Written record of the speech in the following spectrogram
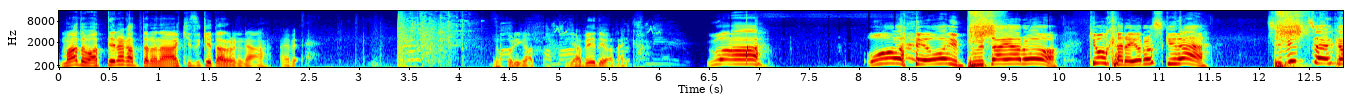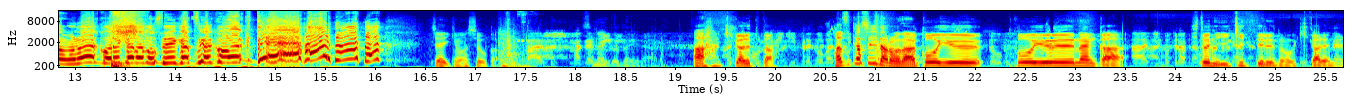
窓割ってなかったらな。気づけたのにな。やべ。残りがあった。やべえではないか。うわおいおい豚野郎今日からよろしくな。ちびっちゃうかもなこれからの生活が怖くて。じゃあ行きましょうか。あ聞かれてた。恥ずかしいだろうなこういうこういうなんか人に生きってるのを聞かれるの。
